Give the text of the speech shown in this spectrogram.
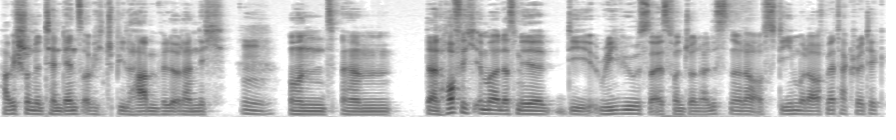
habe ich schon eine Tendenz, ob ich ein Spiel haben will oder nicht. Mhm. Und ähm, dann hoffe ich immer, dass mir die Reviews, sei es von Journalisten oder auf Steam oder auf Metacritic,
